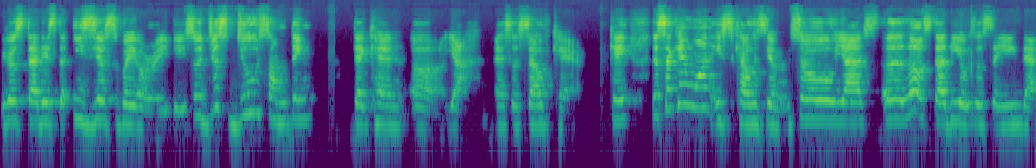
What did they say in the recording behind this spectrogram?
because that is the easiest way already. So just do something that can, uh, yeah, as a self-care. Okay, the second one is calcium. So yes, a lot of study also saying that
